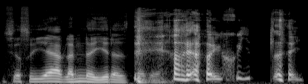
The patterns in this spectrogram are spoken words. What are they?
Du ser så jävla nöjd ut alltså. jag var ju skitnöjd.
